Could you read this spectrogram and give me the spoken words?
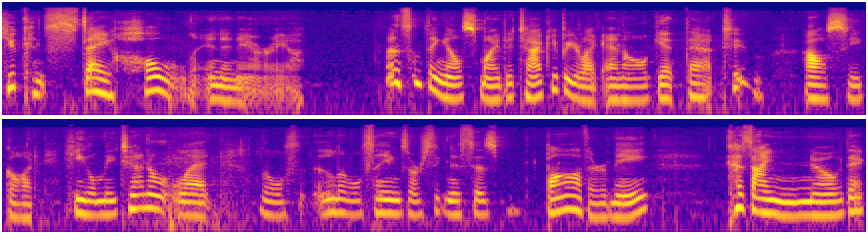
you can stay whole in an area. And something else might attack you, but you're like, and I'll get that too. I'll see God heal me too. I don't let little little things or sicknesses bother me because I know that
